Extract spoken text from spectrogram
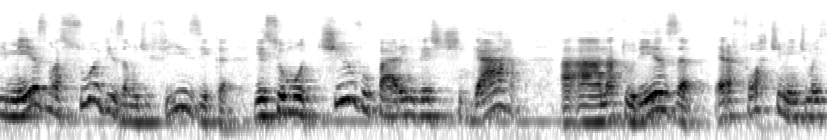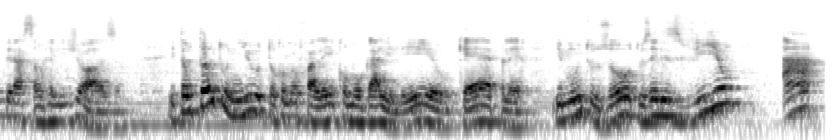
E mesmo a sua visão de física, esse o motivo para investigar a, a natureza era fortemente uma inspiração religiosa. Então, tanto Newton, como eu falei, como Galileu, Kepler e muitos outros, eles viam a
